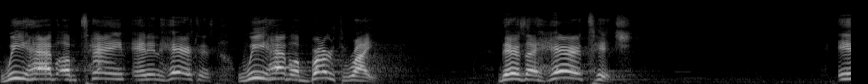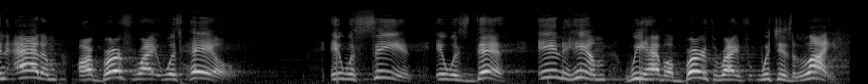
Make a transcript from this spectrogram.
we have obtained an inheritance. We have a birthright. There's a heritage. In Adam, our birthright was hell, it was sin, it was death. In Him, we have a birthright, which is life.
